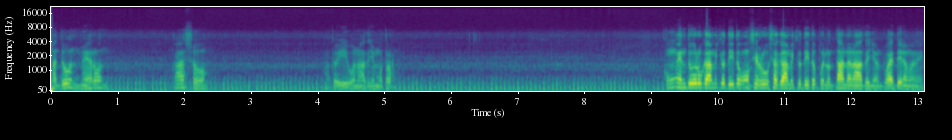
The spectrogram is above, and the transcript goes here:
Ah, doon, meron. Kaso, ito, iiwan natin yung motor. Kung enduro gamit ko dito, kung si Rusa gamit ko dito, pununtahan na natin yun. Pwede naman eh.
